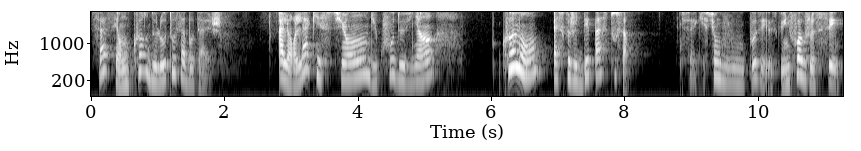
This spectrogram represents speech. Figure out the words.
Ça, c'est encore de l'auto-sabotage. Alors la question du coup devient Comment est-ce que je dépasse tout ça? C'est la question que vous vous posez. Parce qu'une fois que je sais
